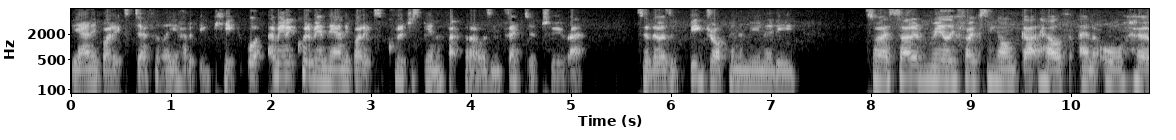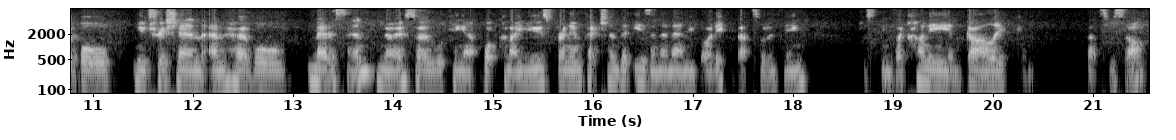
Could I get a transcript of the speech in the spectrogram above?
the antibiotics definitely had a big kick. Well, I mean, it could have been the antibiotics, it could have just been the fact that I was infected too, right? So there was a big drop in immunity. So I started really focusing on gut health and all herbal nutrition and herbal medicine, you know, so looking at what can I use for an infection that isn't an antibiotic, that sort of thing. Just things like honey and garlic and that sort of stuff.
